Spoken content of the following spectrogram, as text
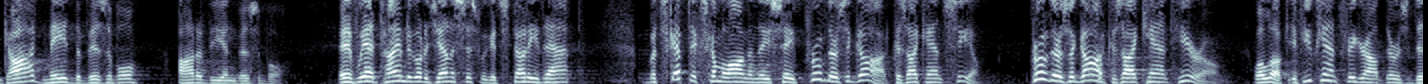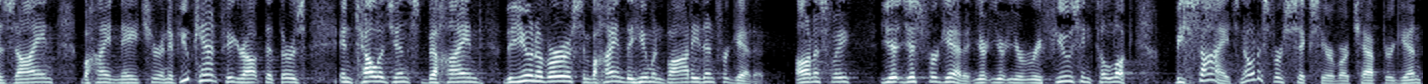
God made the visible out of the invisible. And if we had time to go to Genesis, we could study that. But skeptics come along and they say, prove there's a God, because I can't see him. Prove there's a God, because I can't hear him. Well, look, if you can't figure out there's design behind nature, and if you can't figure out that there's intelligence behind the universe and behind the human body, then forget it. Honestly, you just forget it. You're, you're, you're refusing to look. Besides, notice verse 6 here of our chapter again.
